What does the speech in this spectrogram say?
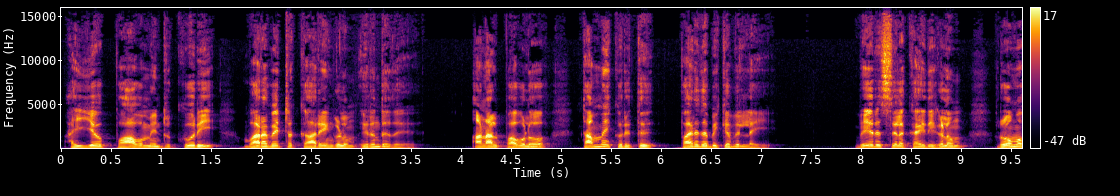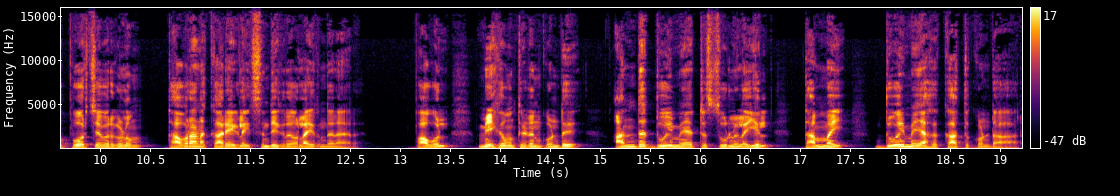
ஐயோ பாவம் என்று கூறி வரவேற்ற காரியங்களும் இருந்தது. ஆனால் பவுலோ தம்மை குறித்து பரிதபிக்கவில்லை. வேறு சில கைதிகளும் ரோம போர்ச்சவர்களும் தவறான காரியங்களை சிந்திக்கிறவர்களாக இருந்தனர். பவுல் மிகவும் திடன் கொண்டு அந்த தூய்மையற்ற சூழ்நிலையில் தம்மை தூய்மையாக காத்துக்கொண்டார்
